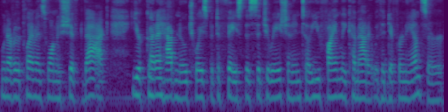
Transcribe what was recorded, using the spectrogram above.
whenever the planets want to shift back, you're going to have no choice but to face this situation until you finally come at it with a different answer.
